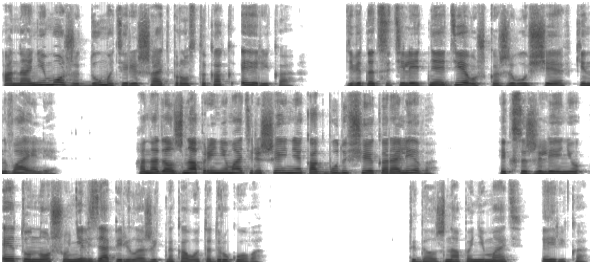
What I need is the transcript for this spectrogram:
Она не может думать и решать просто как Эрика, девятнадцатилетняя девушка, живущая в Кинвайле. Она должна принимать решения как будущая королева, и, к сожалению, эту ношу нельзя переложить на кого-то другого. Ты должна понимать, Эрика,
